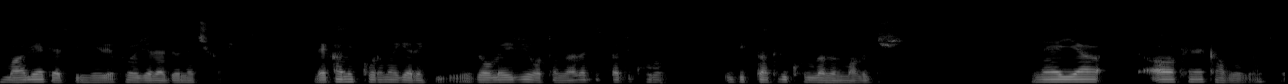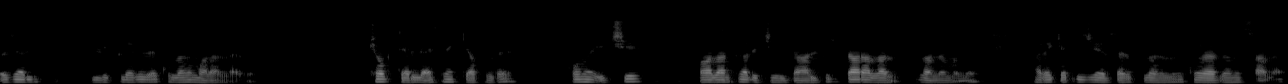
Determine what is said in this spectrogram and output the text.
maliyet etkinliği ve projelerde öne çıkar. Mekanik koruma gerekliliği, zorlayıcı ortamlarda dikkatli koru dikkatli kullanılmalıdır. NYAF kablolar, özellikleri ve kullanım alanları. Çok telli esnek yapılı, konu içi bağlantılar için idealdir. Dar alan kullanımını, hareketli cihazları kullanımını kolaylığını sağlar.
